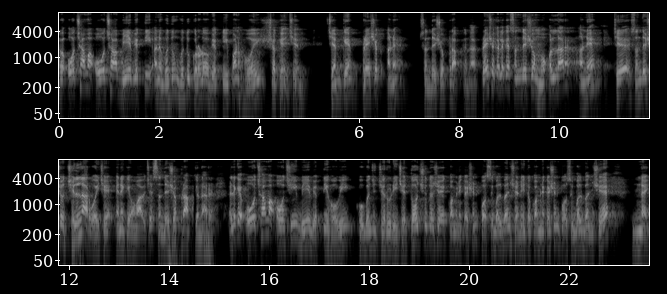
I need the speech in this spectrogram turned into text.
હવે ઓછામાં ઓછા બે વ્યક્તિ અને વધુમાં વધુ કરોડો વ્યક્તિ પણ હોઈ શકે છે. જેમ કે પ્રેષક અને સંદેશો પ્રાપ્ત કરનાર. પ્રેષક એટલે કે સંદેશો મોકલનાર અને જે સંદેશો ઝીલનાર હોય છે, એને કહેવામાં આવે છે સંદેશો પ્રાપ્ત કરનાર. એટલે કે ઓછામાં ઓછી બે વ્યક્તિ હોવી ખૂબ જ જરૂરી છે. તો જ શું થશે? કોમ્યુનિકેશન પોસિબલ બનશે. નહીં તો કોમ્યુનિકેશન પોસિબલ બનશે નહીં.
